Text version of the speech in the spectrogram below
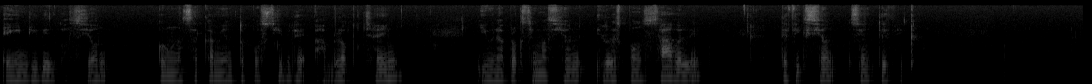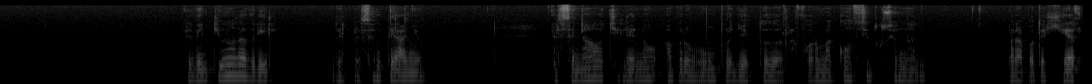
e Individuación con un acercamiento posible a blockchain y una aproximación irresponsable de ficción científica. El 21 de abril del presente año, el Senado chileno aprobó un proyecto de reforma constitucional para proteger,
